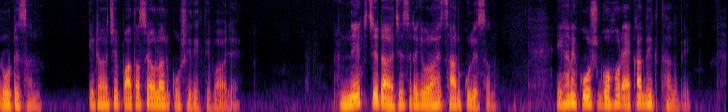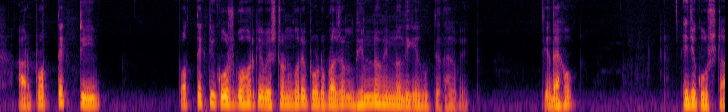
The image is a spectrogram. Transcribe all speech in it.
রোটেশন এটা হচ্ছে পাতা শ্যাওলার কোষে দেখতে পাওয়া যায়। নেক্সট যেটা আছে, সেটাকে বলা হয় সার্কুলেশন এখানে কোষ গহ্বর একাধিক থাকবে। আর প্রত্যেকটি প্রত্যেকটি কোষ গহ্বরকে বেষ্টন করে প্রোটোপ্লাজম ভিন্ন ভিন্ন দিকে ঘুরতে থাকবে। ঠিক দেখো, এই যে কোষটা,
